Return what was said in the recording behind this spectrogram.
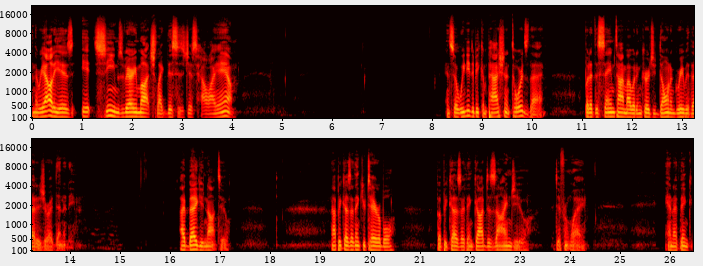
And the reality is, it seems very much like this is just how I am. And so we need to be compassionate towards that. But at the same time, I would encourage you don't agree with that as your identity. I beg you not to. Not because I think you're terrible, but because I think God designed you a different way. And I think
